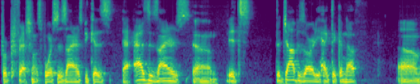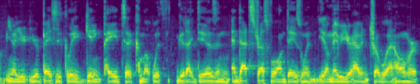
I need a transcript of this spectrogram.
for professional sports designers because as designers, um, it's the job is already hectic enough. um, you know, you're, you're, basically getting paid to come up with good ideas, and and that's stressful on days when you know maybe you're having trouble at home or.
